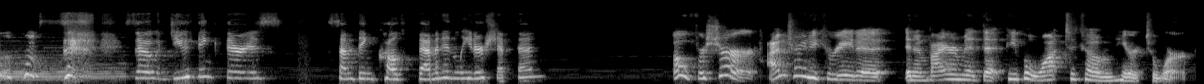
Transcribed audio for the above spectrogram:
so do you think there is something called feminine leadership then? Oh, for sure. I'm trying to create a, an environment that people want to come here to work.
